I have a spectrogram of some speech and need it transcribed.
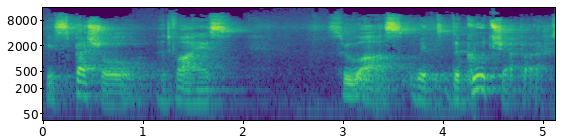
his special advice through us with the Good Shepherd.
